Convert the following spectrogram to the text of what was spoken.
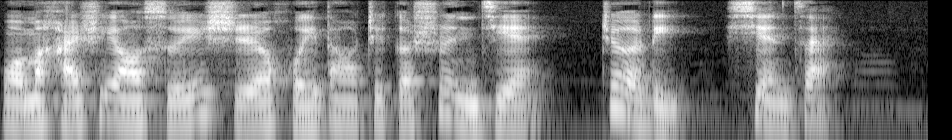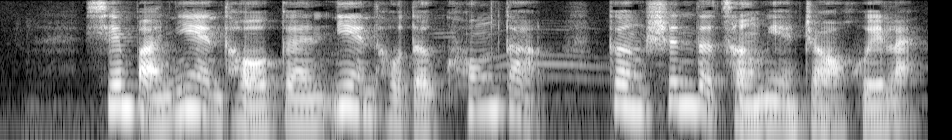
我们还是要随时回到这个瞬间，这里现在，先把念头跟念头的空荡更深的层面找回来，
